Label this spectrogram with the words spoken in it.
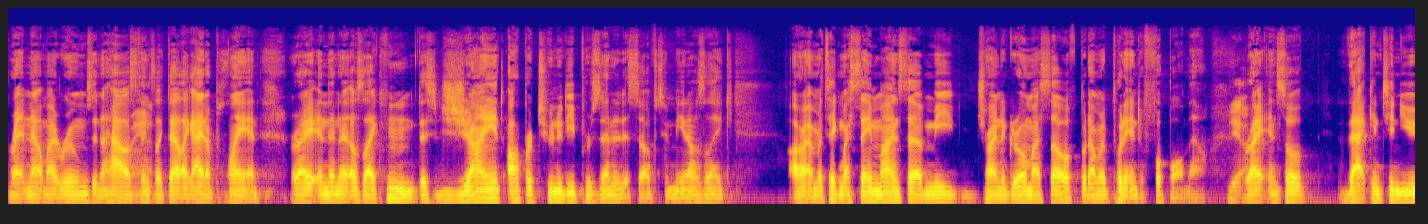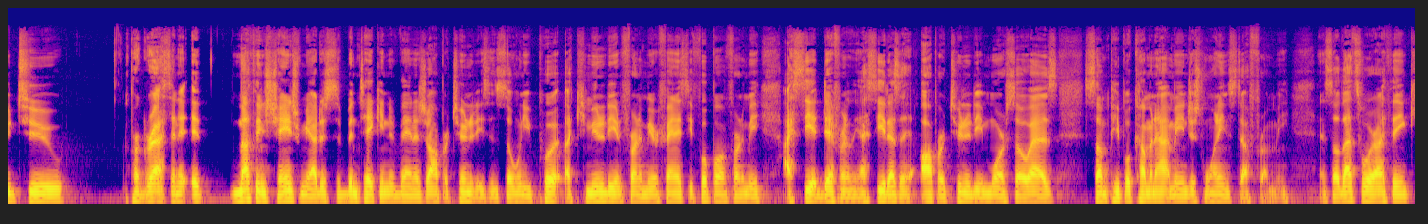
renting out my rooms in a house, man. things like that. Like I had a plan, right? And then I was like, hmm, this giant opportunity presented itself to me, and I was like. All right, I'm gonna take my same mindset of me trying to grow myself, but I'm gonna put it into football now yeah, right? And so that continued to progress, and it, it nothing's changed for me. I just have been taking advantage of opportunities. And so when you put a community in front of me or fantasy football in front of me, I see it differently. I see it as an opportunity more so as some people coming at me and just wanting stuff from me. And so that's where I think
